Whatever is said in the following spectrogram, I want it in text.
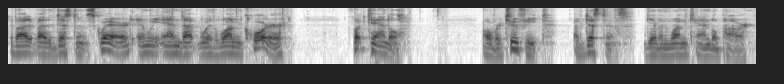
divide it by the distance squared, and we end up with 1 quarter foot candle over 2 feet of distance, given 1 candle power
